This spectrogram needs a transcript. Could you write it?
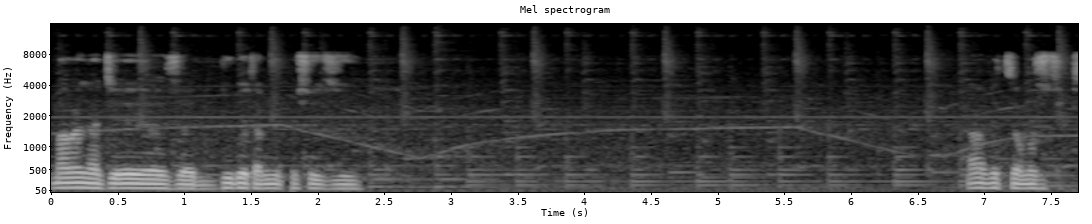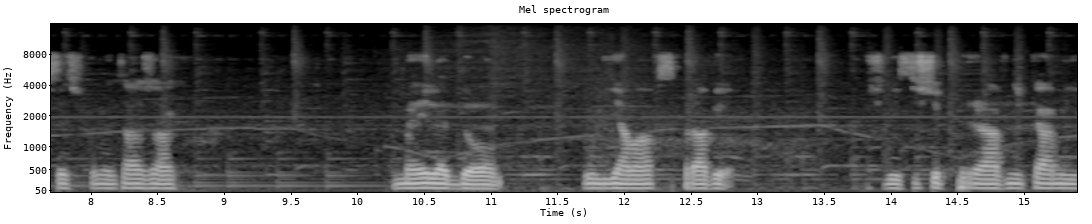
mamy nadzieję, że długo tam nie posiedzi. A wy co, możecie pisać w komentarzach maile do Williama w sprawie, jeśli jesteście prawnikami,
